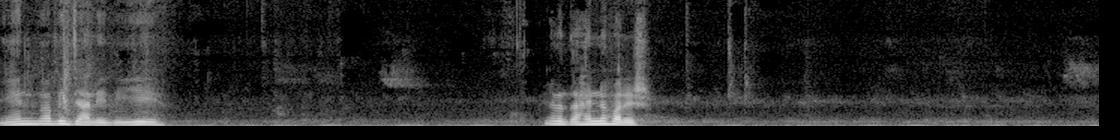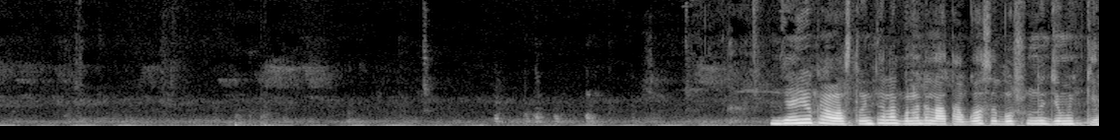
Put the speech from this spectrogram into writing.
এন ভাবি জালি দিয়ে এটা দেখাই না পারিস যাই হোক আওয়াজ তো ইনতে লাগবো না এটা লাতা গাছে বসুনের জমি কে।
